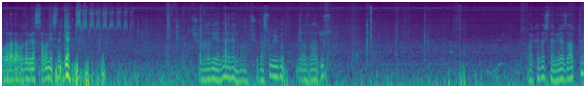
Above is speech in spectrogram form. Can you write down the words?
O arada burada biraz salam yesinler. Gel. Pıs pıs pıs pıs pıs pıs. Şurada bir yerde verelim. Şurası uygun. Biraz daha düz. Arkadaşlar biraz attım.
